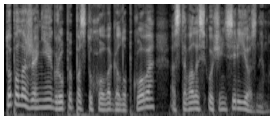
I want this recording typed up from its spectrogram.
то положение группы Пастухова-Голубкова оставалось очень серьезным.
